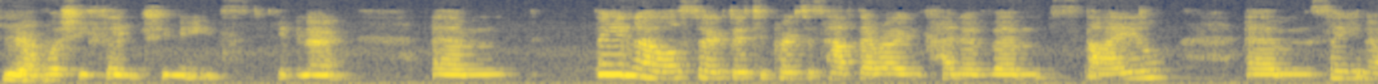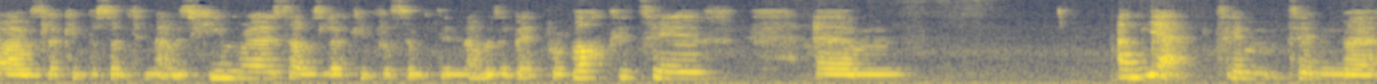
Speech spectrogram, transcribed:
yeah. Not what she thinks she needs, you know. Um, but you know, also Dirty Protests have their own kind of um, style. Um, so you know, I was looking for something that was humorous. I was looking for something that was a bit provocative. Um, and yeah, Tim Tim uh,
